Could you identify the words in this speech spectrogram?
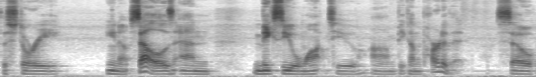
the story, you know, sells and makes you want to um, become part of it. So,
